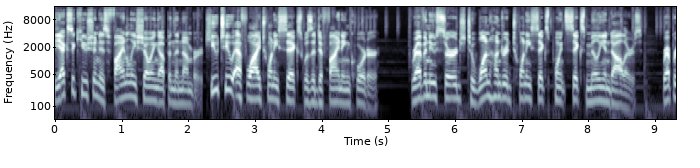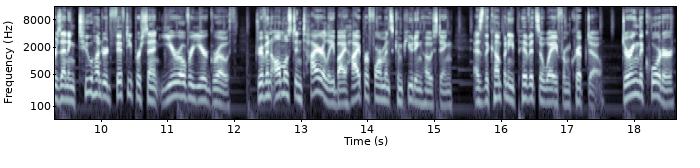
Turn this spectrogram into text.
the execution is finally showing up in the numbers. Q2 FY26 was a defining quarter. Revenue surged to $126.6 million, representing 250% year-over-year growth, driven almost entirely by high-performance computing hosting as the company pivots away from crypto. During the quarter,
